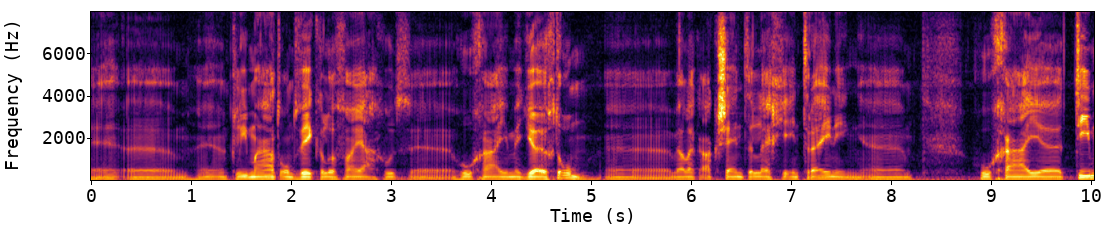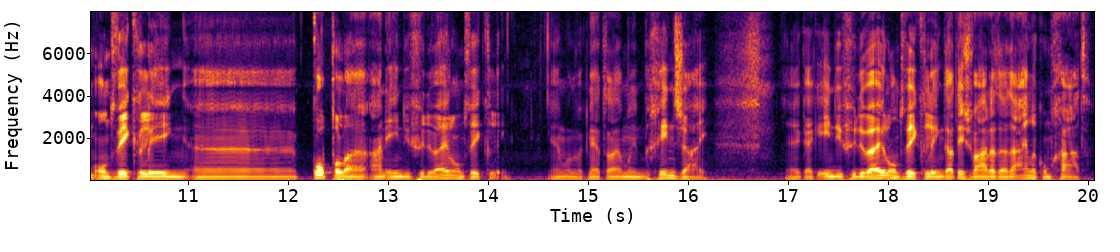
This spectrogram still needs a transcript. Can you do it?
Ehm, een klimaat ontwikkelen van ja goed, eh, hoe ga je met jeugd om? Uh, welke accenten leg je in training? Ehm, hoe ga je teamontwikkeling eh, koppelen aan individuele ontwikkeling? want wat ik net al helemaal in het begin zei. kijk, individuele ontwikkeling, dat is waar het uiteindelijk om gaat.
